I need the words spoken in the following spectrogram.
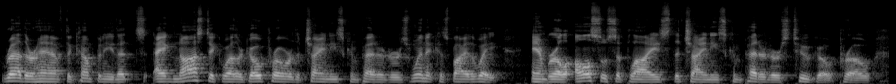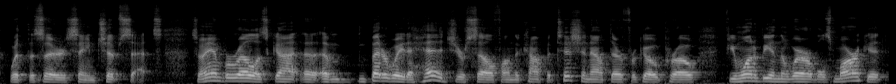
rather have the company that's agnostic whether GoPro or the Chinese competitors win it. Because, by the way, Ambarella also supplies the Chinese competitors to GoPro with the very same chipsets. So Ambarella's got a, a, better way to hedge yourself on the competition out there for GoPro. If you want to be in the wearables market,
